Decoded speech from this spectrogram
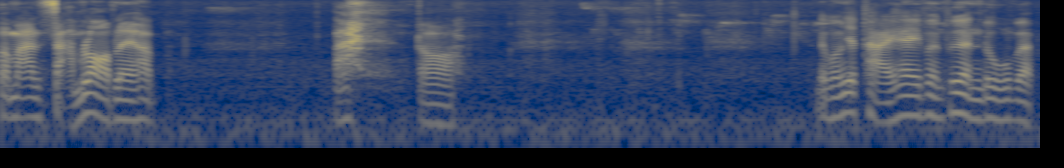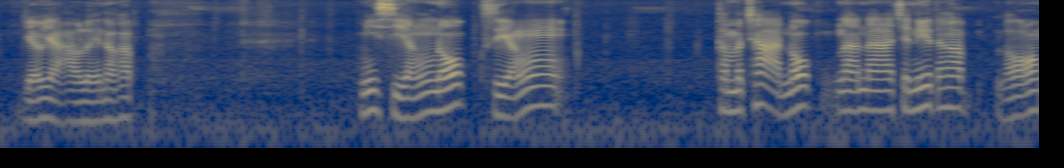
ประมาณสามรอบเลยครับไปต่อ เดี๋ยวผมจะถ่ายให้เพื่อนๆดูแบบยาวๆเลยนะครับ มีเสียงนกเสียงธรรมชาตินกนานาชนิดนะครับ ร้อง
